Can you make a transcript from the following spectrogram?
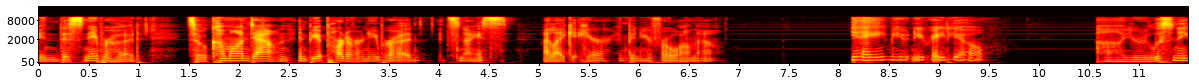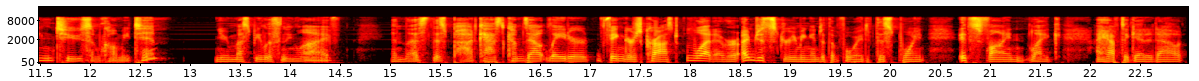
in this neighborhood. So come on down and be a part of our neighborhood. It's nice. I like it here. I've been here for a while now. Yay, Mutiny Radio. Uh, you're listening to Some Call Me Tim. You must be listening live. Unless this podcast comes out later, fingers crossed, whatever. I'm just screaming into the void at this point. It's fine. Like, I have to get it out.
